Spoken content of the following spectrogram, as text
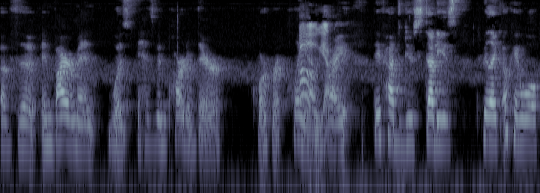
of the environment was has been part of their corporate plan, Oh, yeah. right? They've had to do studies to be like, okay, well,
